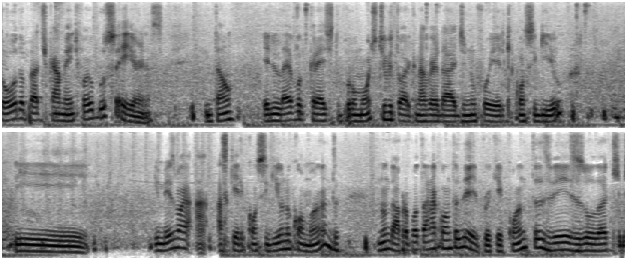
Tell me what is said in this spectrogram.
toda praticamente foi o Bruce Arians. Então, ele leva crédito por um monte de vitória que na verdade não foi ele que conseguiu. E e mesmo a- a- as que ele conseguiu no comando, não dá pra botar na conta dele, porque quantas vezes o Luck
